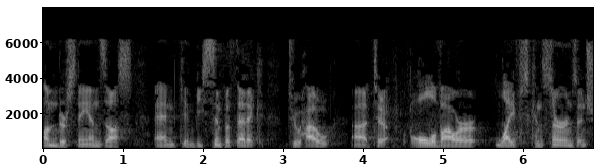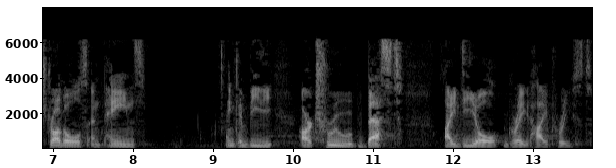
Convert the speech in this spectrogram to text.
understands us and can be sympathetic to how uh, to all of our life's concerns and struggles and pains and can be our true, best, ideal, great high priest.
